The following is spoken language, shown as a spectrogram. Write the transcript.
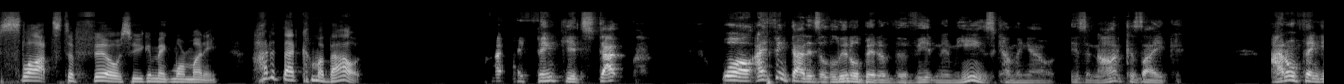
slots to fill so you can make more money. How did that come about? I, I think it's that. Well, I think that is a little bit of the Vietnamese coming out, is it not? Because, like, I don't think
